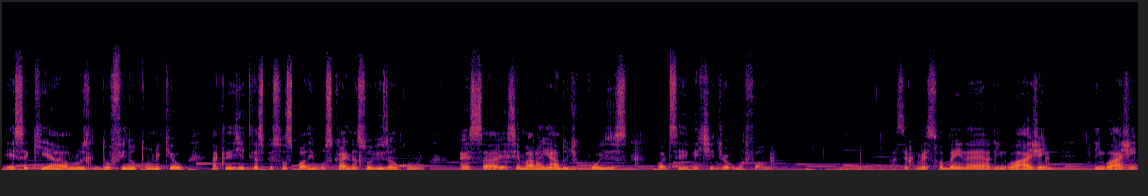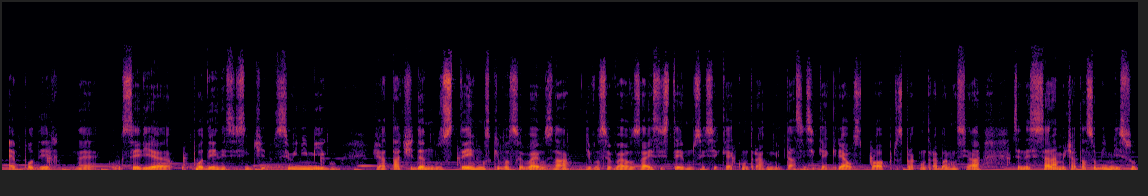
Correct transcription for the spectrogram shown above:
essa aqui é a luz do fim do túnel que eu acredito que as pessoas podem buscar. E na sua visão, como essa, esse emaranhado de coisas pode ser revertido de alguma forma? Você começou bem, né? A linguagem, linguagem é poder, né? O que seria o poder nesse sentido? Se o inimigo já tá te dando os termos que você vai usar e você vai usar esses termos sem sequer contra-argumentar, sem sequer criar os próprios para contrabalancear, você necessariamente já tá submisso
